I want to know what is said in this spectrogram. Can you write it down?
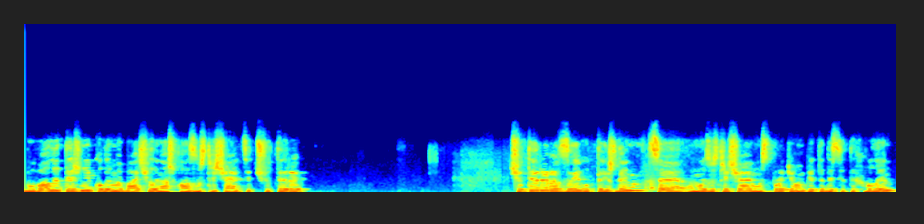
Бували тижні, коли ми бачили, наш клас зустрічається чотири. Чотири рази у тиждень. Це ми зустрічаємось протягом 50 хвилин.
